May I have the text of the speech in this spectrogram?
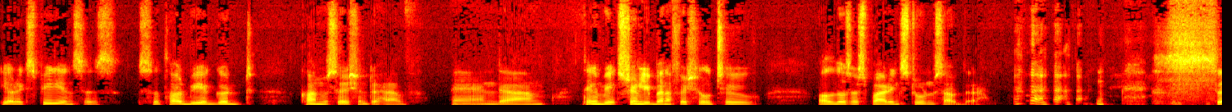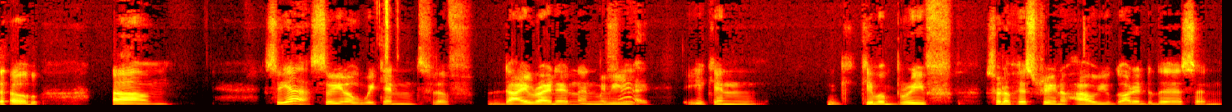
your experiences. So, thought it'd be a good conversation to have. And um, I think it'd be extremely beneficial to all those aspiring students out there. so, um, so yeah, so you know, we can sort of dive right in, and maybe Sure. you can g- give a brief sort of history of how you got into this, and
